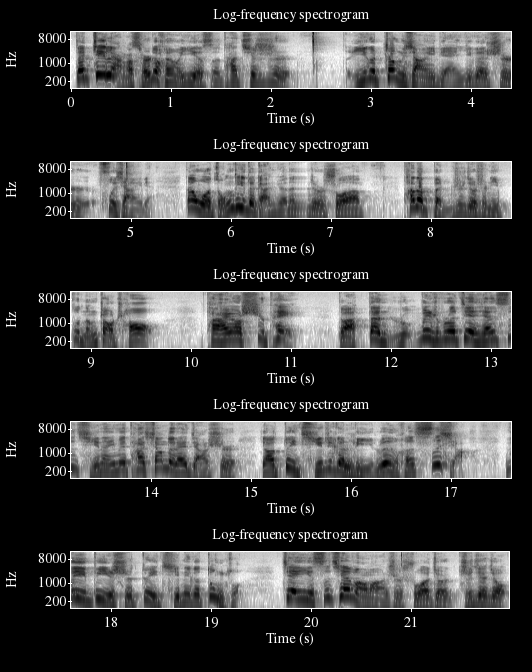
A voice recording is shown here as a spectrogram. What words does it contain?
但这两个词儿就很有意思，它其实是一个正向一点，一个是负向一点。但我总体的感觉呢，就是说它的本质就是你不能照抄，它还要适配，对吧？但如为什么说见贤思齐呢？因为它相对来讲是要对齐这个理论和思想，未必是对齐那个动作。见异思迁，往往是说，就是直接就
